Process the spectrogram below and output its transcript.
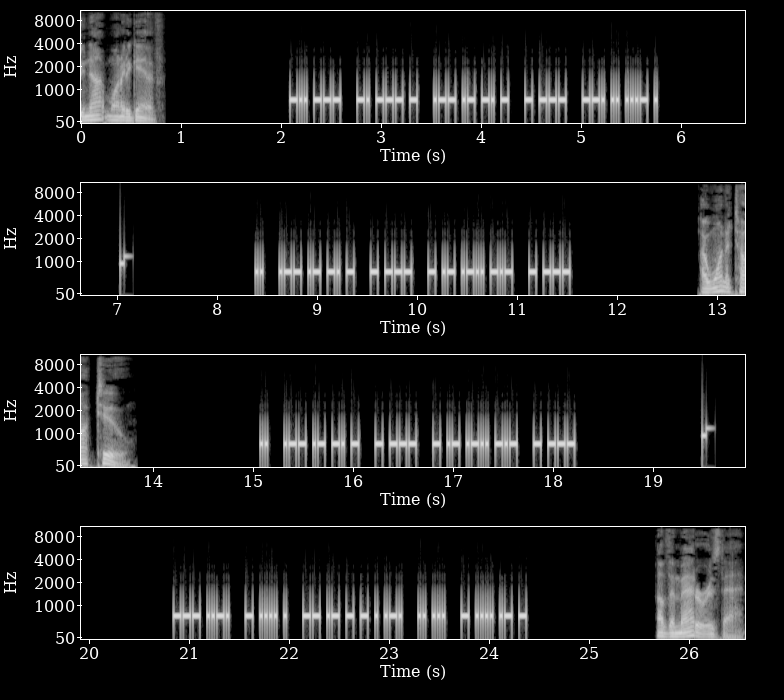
Do not want to give. I want to talk to. Of the matter is that.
